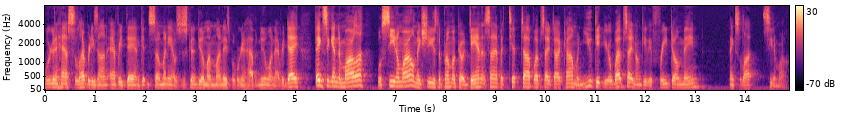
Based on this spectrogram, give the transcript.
We're going to have celebrities on every day. I'm getting so many. I was just going to do them on Mondays, but we're going to have a new one every day. Thanks again to Marla. We'll see you tomorrow. Make sure you use the promo code Dan at sign up at tiptopwebsite.com when you get your website, and I'll give you a free domain. Thanks a lot. See you tomorrow.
